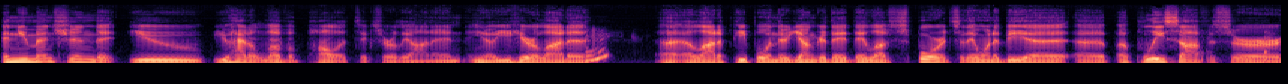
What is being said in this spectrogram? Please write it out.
And you mentioned that you you had a love of politics early on, and you know you hear a lot of mm-hmm. uh, a lot of people when they're younger they they love sports, or they want to be a, a, a police officer, or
